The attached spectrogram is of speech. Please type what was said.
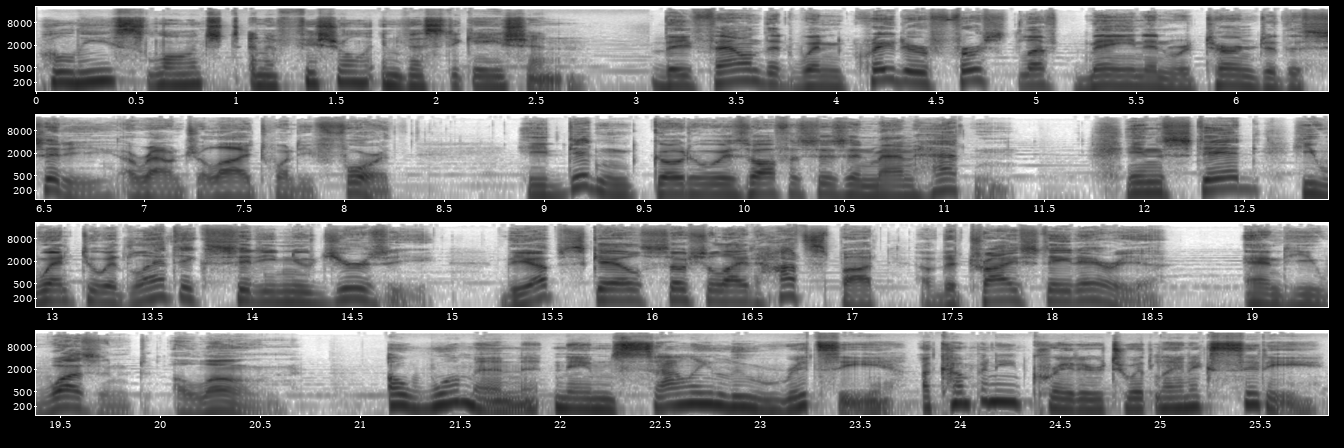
police launched an official investigation. They found that when Crater first left Maine and returned to the city around July 24th, he didn't go to his offices in Manhattan. Instead, he went to Atlantic City, New Jersey, the upscale socialite hotspot of the tri state area. And he wasn't alone. A woman named Sally Lou Ritzy accompanied Crater to Atlantic City.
